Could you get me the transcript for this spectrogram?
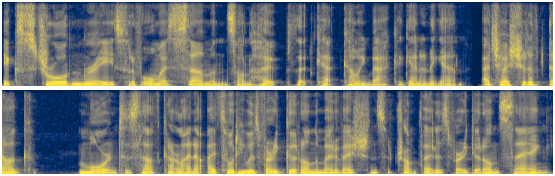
extraordinary sort of almost sermons on hope that kept coming back again and again. Actually, I should have dug more into South Carolina. I thought he was very good on the motivations of Trump voters, very good on saying,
